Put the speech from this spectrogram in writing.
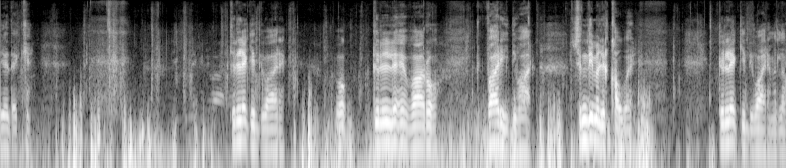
ये देखें। किले की दीवार है। वो किले वारो, वारी दीवार, सिंधी में लिखा हुआ है। किले की दीवार है मतलब।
